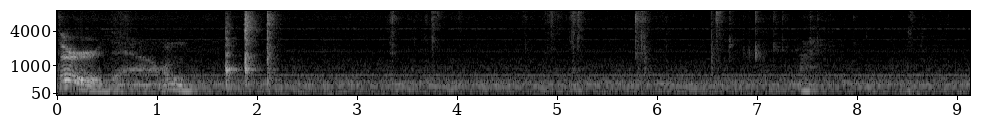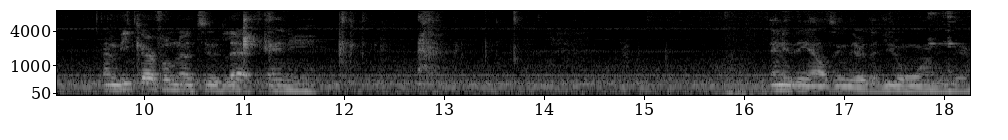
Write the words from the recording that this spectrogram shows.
Third down. And be careful not to let any anything else in there that you don't want in there.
